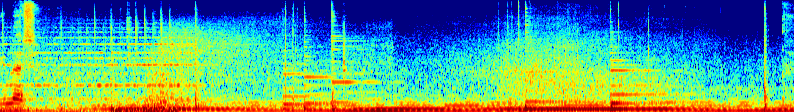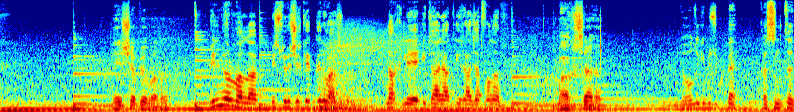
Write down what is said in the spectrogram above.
İyi günler. Ne iş yapıyor bu adam? Bilmiyorum valla bir sürü şirketleri var. Nakliye, ithalat, ihracat falan. Bak sen. Doğulu gibi züppe. Kasıntı.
